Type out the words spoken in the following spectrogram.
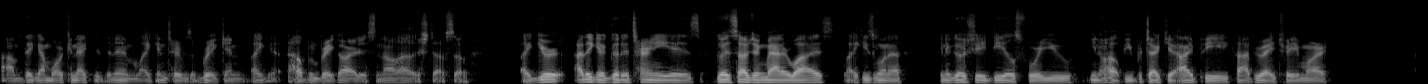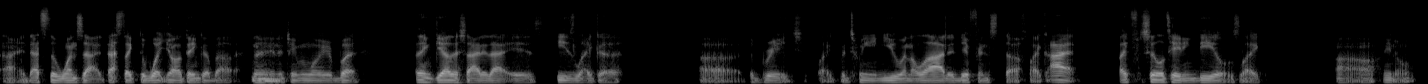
I think I'm more connected to them, like in terms of breaking, like helping break artists and all that other stuff. So, like you're, I think a good attorney is good subject matter wise. Like he's gonna negotiate deals for you, you know, help you protect your IP, copyright, trademark. Uh, that's the one side. That's like the what y'all think about as an Mhm. entertainment lawyer. But I think the other side of that is he's like a uh the bridge like between you and a lot of different stuff. Like I like facilitating deals, like uh, you know,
